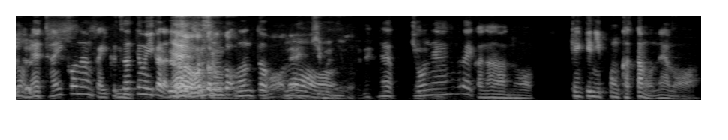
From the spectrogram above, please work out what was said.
もうね、太鼓なんかいくつあってもいいからね。うんほんとほんと。ほんと、もうねもう気分によってね。ね、去年ぐらいかな、あの、研究日本買ったもんね、も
